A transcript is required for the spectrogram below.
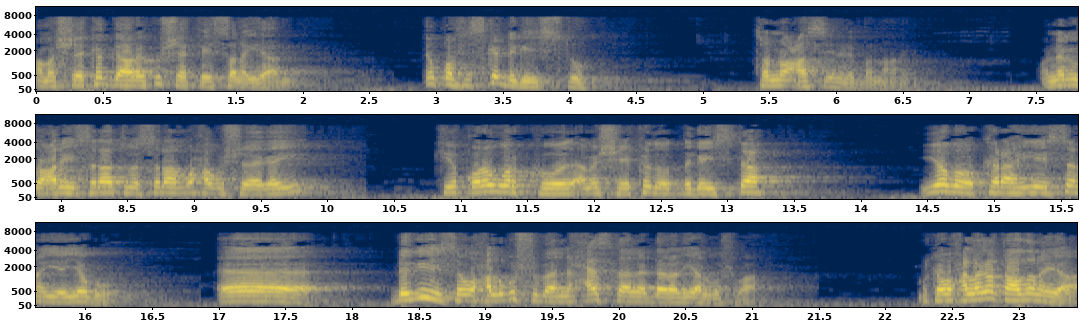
ama sheeko gaaray ku sheekaysanayaan in qof iska dhegaysto ta noocaasi inaynay bannaanayn. Oo nebigu calayhi salaatu wasalaam waxa uu sheegay kii qolo warkooda ama sheekadood dhegaysta iyagoo karaahiyaysanaya iyagu. Dhegihiisa waxaa lagu shubaa naxaastaa la dhalaaliyaa lagu shubaa. Marka waxaa laga qaadanayaa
